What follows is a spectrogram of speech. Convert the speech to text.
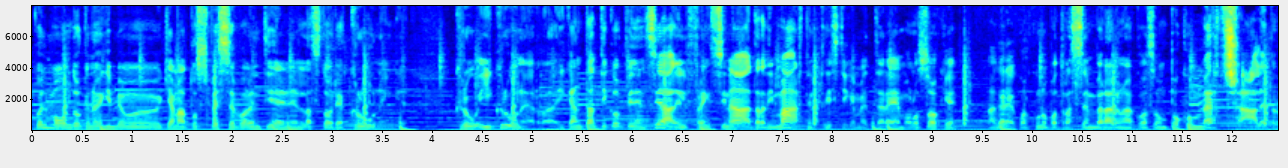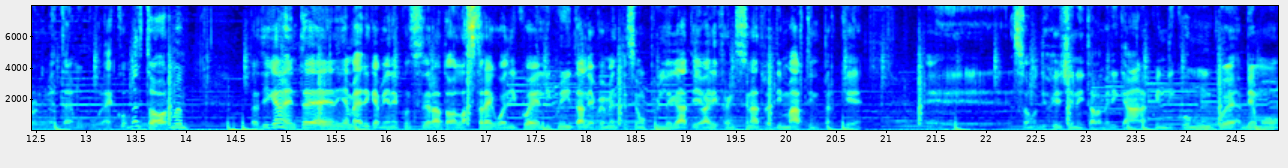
quel mondo che noi abbiamo chiamato spesso e volentieri nella storia crooning. Cru- I crooner, i cantanti confidenziali, il Frank Sinatra di Martin, artisti che metteremo. Lo so che magari a qualcuno potrà sembrare una cosa un po' commerciale, però li metteremo pure. Ecco, Mel Torm praticamente in America viene considerato alla stregua di quelli. Qui in Italia ovviamente siamo più legati ai vari Frank Sinatra e di Martin perché eh, sono di origine italo-americana, quindi comunque abbiamo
